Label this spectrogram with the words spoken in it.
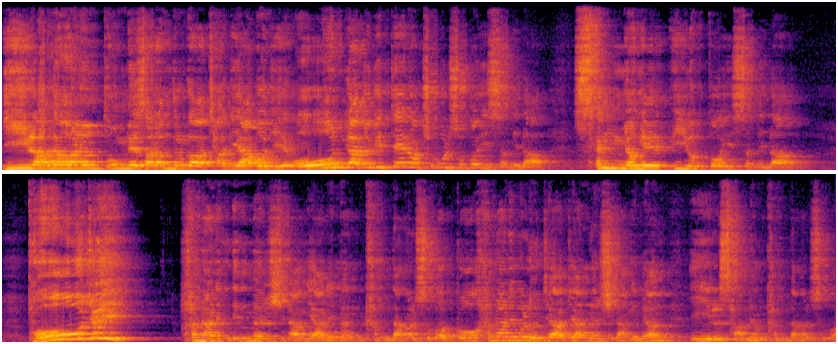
일하다가는 동네 사람들과 자기 아버지 온 가족이 때려 죽을 수도 있습니다. 생명의 위협도 있습니다. 도저히 하나님 믿는 신앙이 아니면 감당할 수가 없고 하나님을 의지하지 않는 신앙이면 이 일 사명 감당할 수가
